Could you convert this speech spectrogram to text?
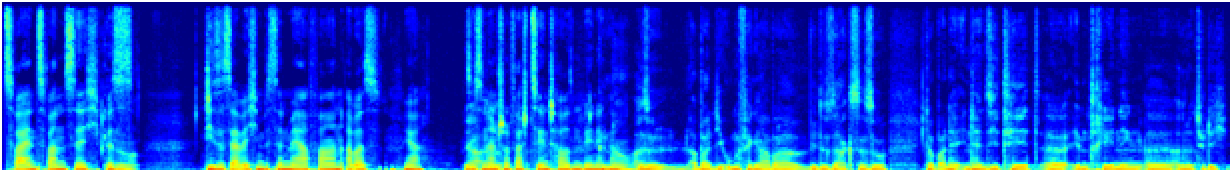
22 bis Genau. dieses Jahr will ich ein bisschen mehr fahren, aber es, ja, das Ja, sind dann also- schon fast 10.000 weniger. Genau, also aber die Umfänge, aber wie du sagst, also ich glaube an der Intensität äh, im Training, äh, also natürlich,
